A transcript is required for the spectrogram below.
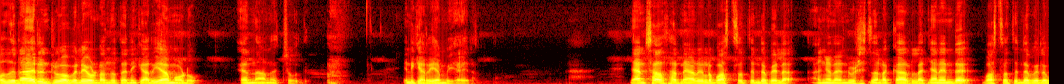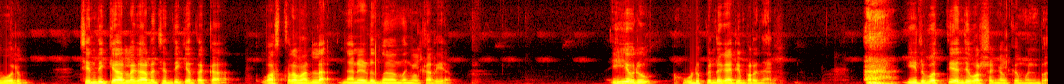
പതിനായിരം രൂപ വിലയുണ്ടെന്ന് തനിക്കറിയാമോടോ എന്നാണ് ചോദ്യം. എനിക്കറിയാൻ വയ്യായിരുന്നു. ഞാൻ സാധാരണ ആളുകളുടെ വസ്ത്രത്തിന്റെ വില അങ്ങനെ അന്വേഷിച്ച് നടക്കാറില്ല. ഞാൻ എന്റെ വസ്ത്രത്തിന്റെ വില പോലും ചിന്തിക്കാറില്ല. കാരണം ചിന്തിക്കത്തക്ക വസ്ത്രമല്ല ഞാൻ ഇടുന്നതെന്ന് നിങ്ങൾക്കറിയാം. ഈ ഒരു ഉടുപ്പിന്റെ കാര്യം പറഞ്ഞാൽ ഇരുപത്തിയഞ്ച് വർഷങ്ങൾക്ക് മുൻപ്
